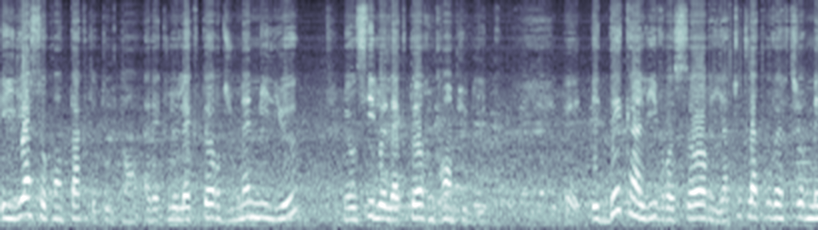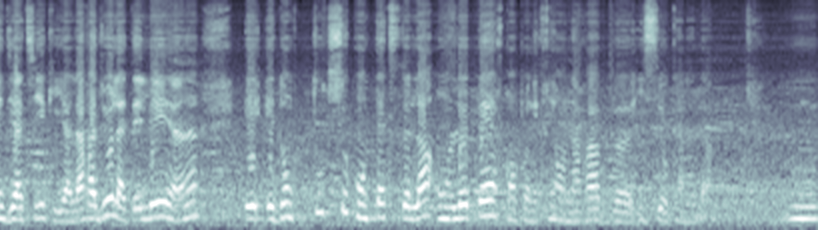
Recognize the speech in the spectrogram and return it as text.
Et il y a ce contact tout le temps avec le lecteur du même milieu, mais aussi le lecteur grand public. Et dès qu'un livre sort, il y a toute la couverture médiatique, il y a la radio, la télé, hein, et, donc tout ce contexte-là, on le perd quand on écrit en arabe euh, ici au Canada. Hum,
